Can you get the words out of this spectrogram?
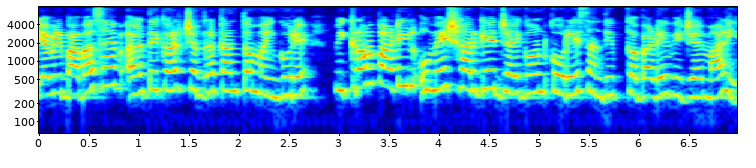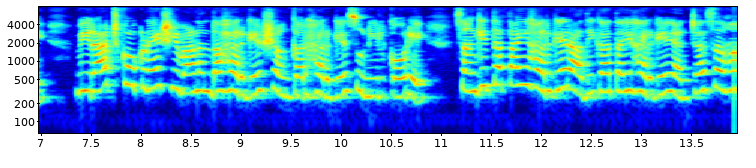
यावेळी बाबासाहेब अळतेकर चंद्रकांत मैगुरे विक्रम पाटील उमेश हरगे जयगोंड कोरे संदीप कबाडे विजय माळी विराज कोकणे शिवानंद हरगे शंकर हरगे सुनील कोरे संगीताताई हरगे राधिकाताई हरगे यांच्यासह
